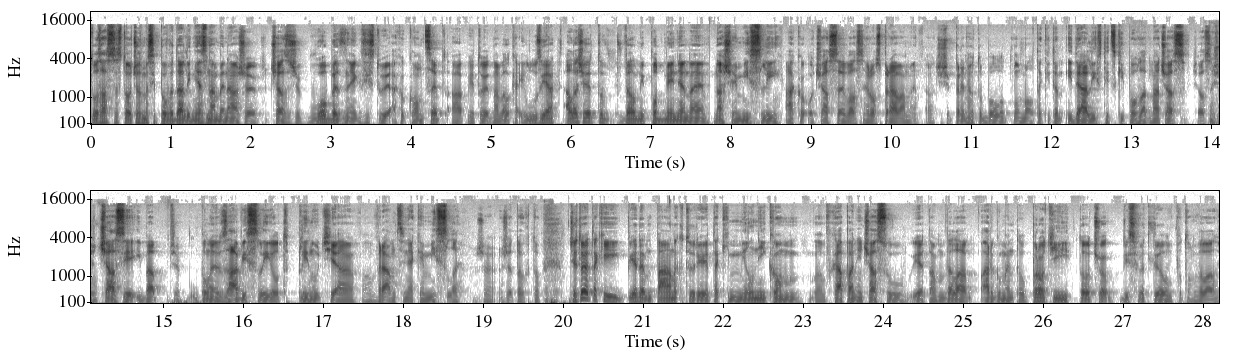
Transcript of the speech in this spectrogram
to zase z toho, čo sme si povedali, neznamená, že čas že vôbec neexistuje ako koncept a je to jedna veľká ilúzia, ale že je to veľmi podmienené našej mysli, ako o čase vlastne rozprávame. Čiže pre neho to bolo, on mal taký ten idealistický pohľad na čas, že vlastne, že čas je iba že úplne závislý od plynutia v rámci nejakej mysle že, že tohto. Čiže to je taký jeden pán, ktorý je takým milníkom v chápaní času, je tam veľa argumentov proti, to, čo vysvetlil potom veľa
